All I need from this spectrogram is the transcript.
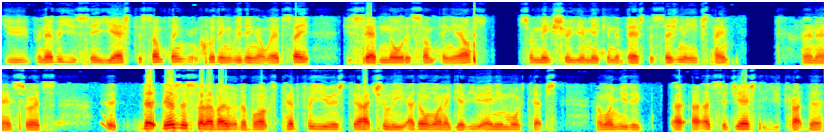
you whenever you say yes to something, including reading a website, you said no to something else. So make sure you're making the best decision each time. And uh, so it's uh, th- there's a sort of out of the box tip for you is to actually I don't want to give you any more tips. I want you to I, I'd suggest that you cut the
